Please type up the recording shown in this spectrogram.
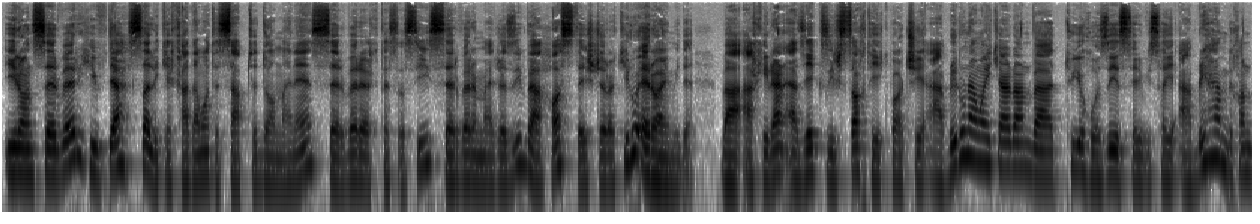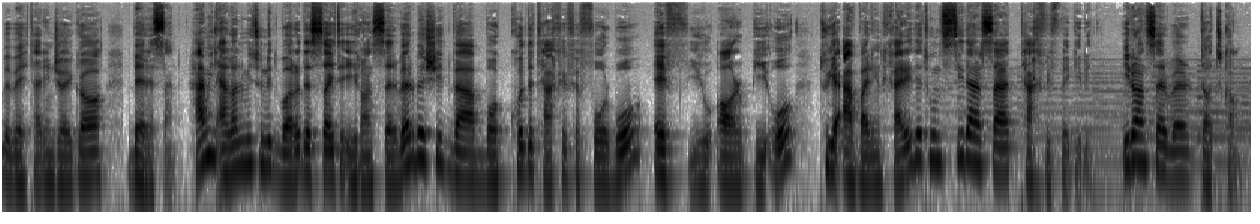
ایران سرور 17 ساله که خدمات ثبت دامنه، سرور اختصاصی، سرور مجازی و هاست اشتراکی رو ارائه میده. و اخیرا از یک زیرساخت یک پارچه ابری رونمایی کردن و توی حوزه سرویس های ابری هم می‌خوان به بهترین جایگاه برسن. همین الان می‌تونید وارد سایت ایران سرور بشید و با کد تخفیف فوربو F U R B O توی اولین خریدتون 30 درصد تخفیف بگیرید. iranserver.com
